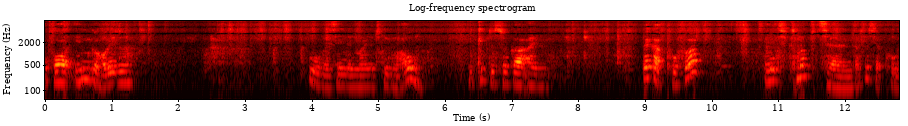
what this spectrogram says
Styropor im Gehäuse. Oh, was sind denn meine trüben Augen? Hier gibt es sogar einen Backup-Puffer mit Knopfzellen. Das ist ja cool.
